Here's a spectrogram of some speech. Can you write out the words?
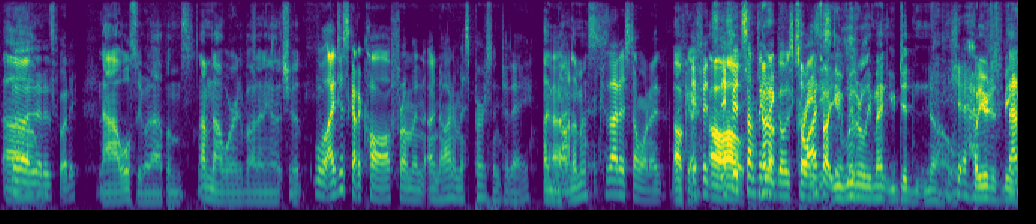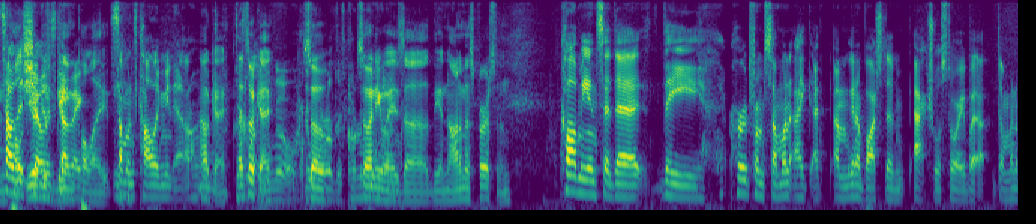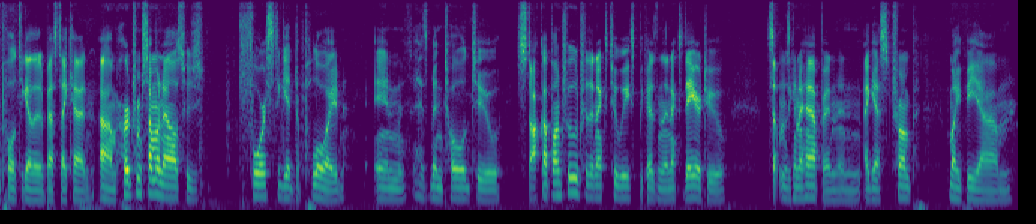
oh, that Um, funny. Nah, we'll see what happens. I'm not worried about any of that shit. Well, I just got a call from an anonymous person today. Anonymous? Because I just don't want to. Okay. If it's Oh, if oh. it's something No, no. that goes So crazy, I thought you stupid, literally meant you didn't know. Yeah. But you're just being. That's how pol- this you're show just is being coming. polite. Someone's calling me now. Okay, that's okay. "No, so, world is coming so anyways, uh, the anonymous person. called me and said that they heard from someone. I, I I'm gonna botch the actual story, but I'm gonna pull it together the best I can. Um, heard from someone else who's forced to get deployed and has been told to stock up on food for the next two weeks because in the next day or two, something's gonna happen, and I guess Trump might be um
